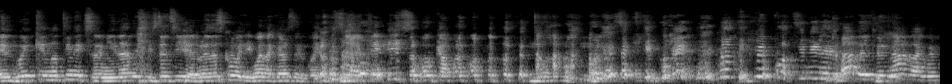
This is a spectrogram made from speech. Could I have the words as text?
el güey que no tiene extremidades y está en silla de ruedas, ¿cómo llegó a la cárcel, güey? O sea, ¿qué hizo, cabrón? No, no, no. Este güey no tiene posibilidades de nada, güey.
